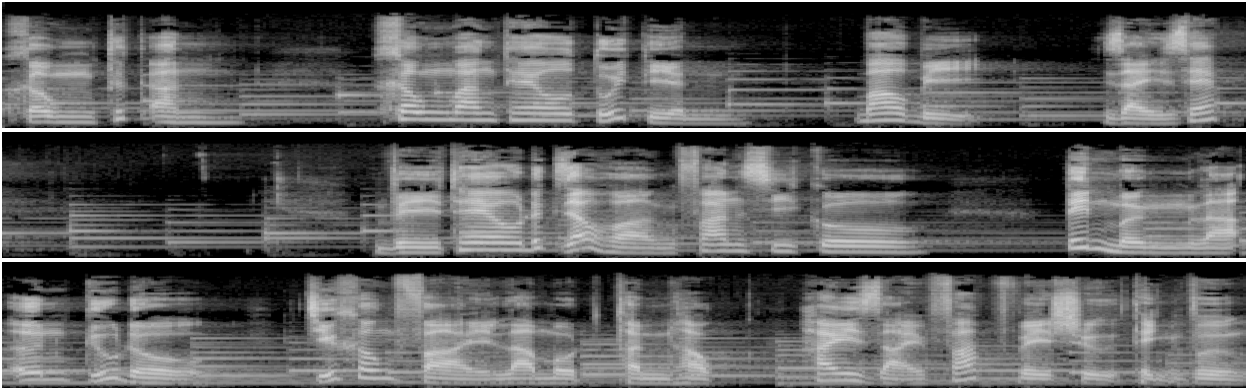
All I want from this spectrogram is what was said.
không thức ăn, không mang theo túi tiền, bao bì, giày dép, vì theo Đức Giáo Hoàng Francisco, tin mừng là ơn cứu độ, chứ không phải là một thần học hay giải pháp về sự thịnh vượng.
